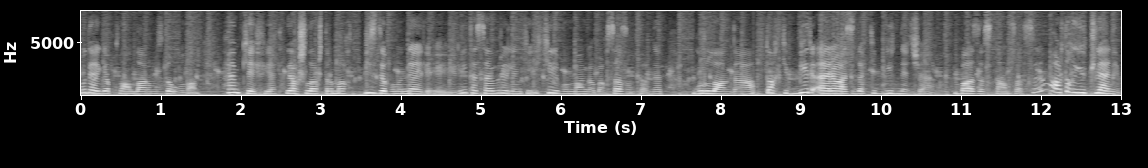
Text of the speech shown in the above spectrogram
bu dəqiqə planlarımızda olan həm keyfiyyət yaxşılaşdırmaq, biz də bunu nə ilə eləyirik? Təsəvvür edin ki, 2 il bundan qabaq Saz internet qurulanda, tutaq ki, bir ərazidəki bir neçə baza stansiyası artıq yüklənib.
